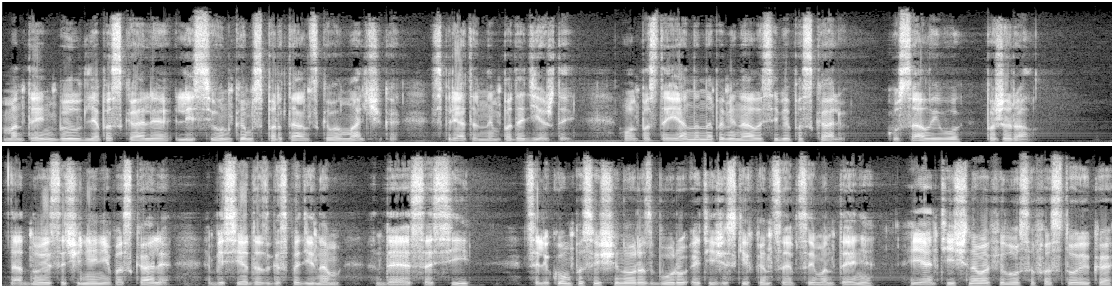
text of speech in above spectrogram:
Монтень был для Паскаля лисенком спартанского мальчика, спрятанным под одеждой. Он постоянно напоминал о себе Паскалю, кусал его, пожирал. Одно из сочинений Паскаля, беседа с господином де Сасси, целиком посвящено разбору этических концепций Монтэня и античного философа-стоика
